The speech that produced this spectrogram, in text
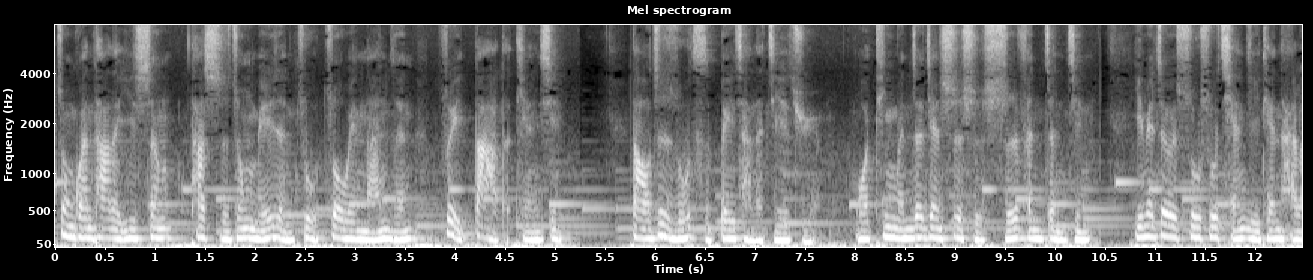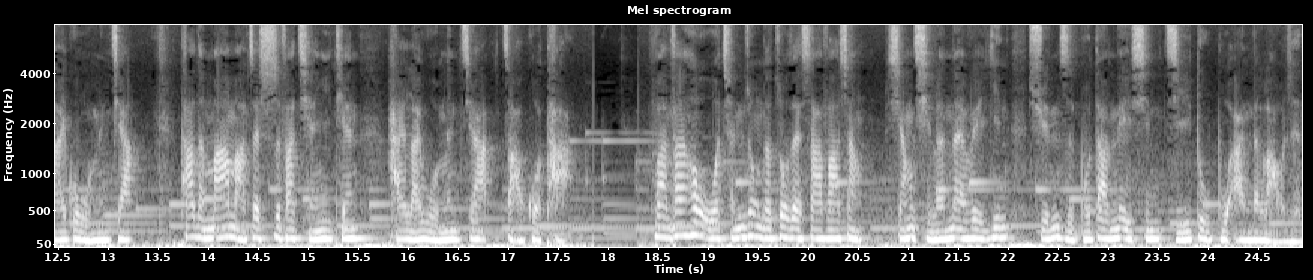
纵观他的一生，他始终没忍住作为男人最大的天性，导致如此悲惨的结局。我听闻这件事时十分震惊，因为这位叔叔前几天还来过我们家，他的妈妈在事发前一天还来我们家找过他。晚饭后，我沉重地坐在沙发上，想起了那位因寻子不到、内心极度不安的老人，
